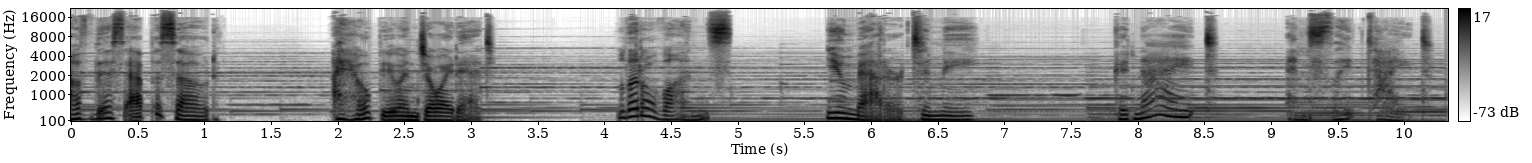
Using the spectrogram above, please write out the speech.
of this episode. I hope you enjoyed it. Little ones, you matter to me. Good night and sleep tight.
